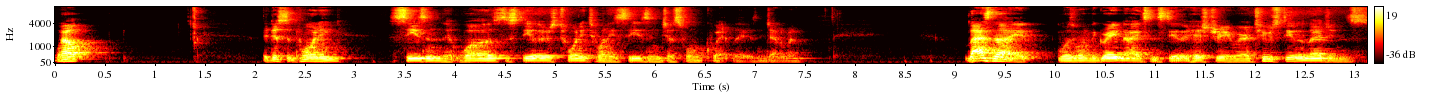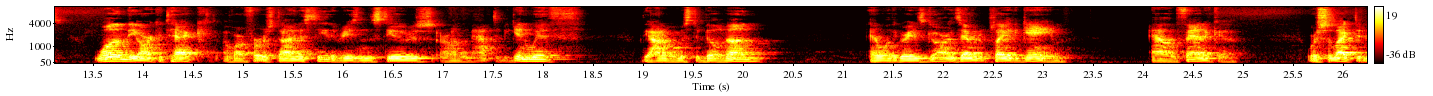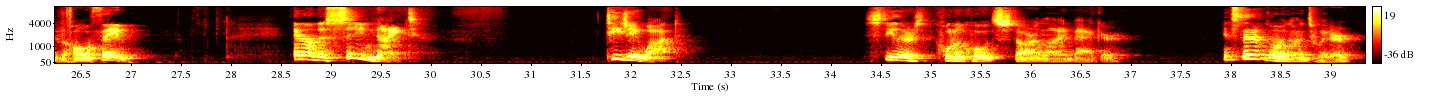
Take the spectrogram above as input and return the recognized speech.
Well, the disappointing season that was the Steelers' 2020 season just won't quit, ladies and gentlemen. Last night was one of the great nights in Steeler history where two Steeler legends, one, the architect of our first dynasty, the reason the Steelers are on the map to begin with, the Honorable Mr. Bill Nunn, and one of the greatest guards ever to play the game, Alan Faneca, were selected to the Hall of Fame. And on the same night, TJ Watt, Steelers quote unquote star linebacker, instead of going on Twitter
